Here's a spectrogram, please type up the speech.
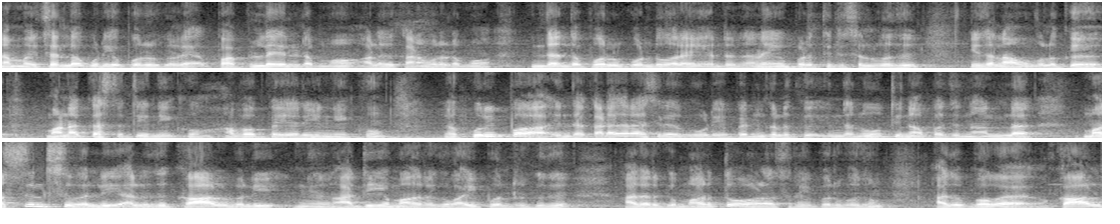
நம்ம செல்லக்கூடிய பொருட்களை ப பிள்ளைகளிடமோ அல்லது கணவரிடமோ இந்த இந்த பொருள் கொண்டு வரேன் என்று நினைவுபடுத்திட்டு செல்வது இதெல்லாம் உங்களுக்கு மன கஷ்டத்தையும் நீக்கும் அவப்பெயரையும் நீக்கும். குறிப்பாக இந்த கடகராசியில் இருக்கக்கூடிய பெண்களுக்கு இந்த நூற்றி நாற்பத்தி நாலில் மசில்ஸ் வலி அல்லது கால் வலி அதிகமாகிறதுக்கு வாய்ப்புகள் இருக்குது. அதற்கு மருத்துவ ஆலோசனை பெறுவதும் அதுபோக கால்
